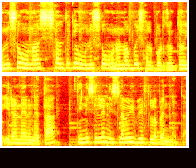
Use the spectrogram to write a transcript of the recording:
উনিশশো উনআশি সাল থেকে উনিশশো সাল পর্যন্ত ইরানের নেতা, তিনি ছিলেন ইসলামী বিপ্লবের নেতা।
